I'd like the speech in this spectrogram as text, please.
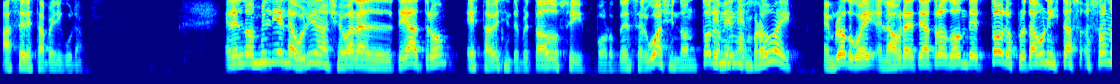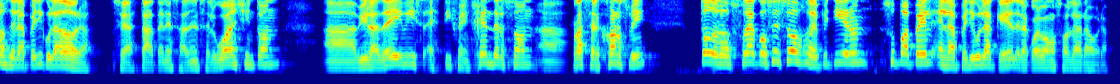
hacer esta película. En el 2010 la volvieron a llevar al teatro, esta vez interpretado, sí, por Denzel Washington. Todos los ¿En, mismos- en Broadway? en Broadway, en la obra de teatro, donde todos los protagonistas son los de la película Dora. O sea, está, tenés a Denzel Washington, a Viola Davis, a Stephen Henderson, a Russell Hornsby. Todos los flacos esos repitieron su papel en la película que, de la cual vamos a hablar ahora.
